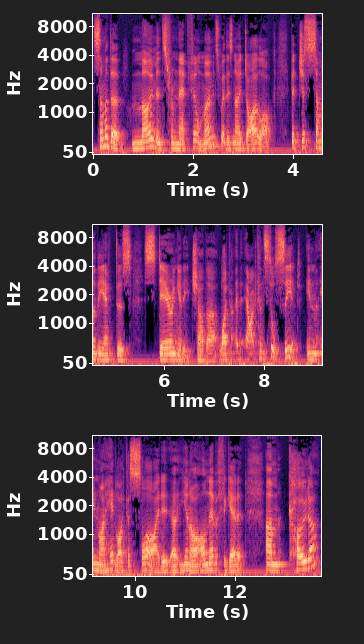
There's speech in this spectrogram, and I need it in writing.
some of the moments from that film, moments where there's no dialogue, but just some of the actors staring at each other. Like I, I can still see it in in my head, like a slide. It, uh, you know, I'll never forget it. Um, Coda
